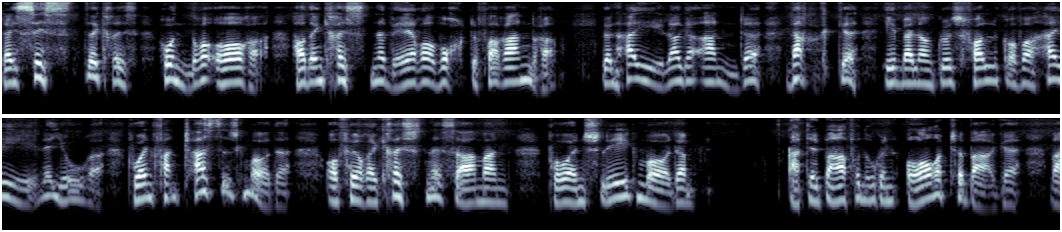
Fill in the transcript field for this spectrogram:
De siste 100 åra har den kristne verden blitt forandra. Den hellige ande verker imellom Guds folk over hele jorda på en fantastisk måte og fører kristne sammen på en slik måte at det bare for noen år tilbake ble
